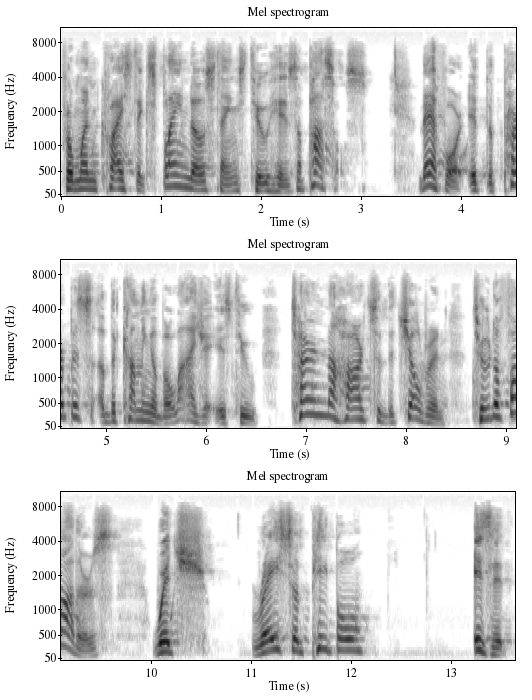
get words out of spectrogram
from when Christ explained those things to his apostles. Therefore, if the purpose of the coming of Elijah is to turn the hearts of the children to the fathers, which race of people is it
